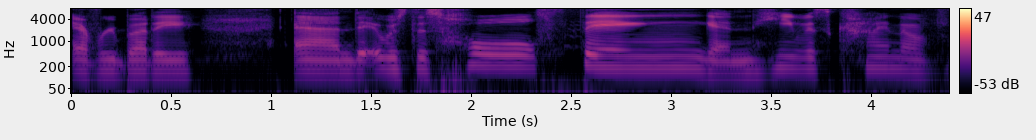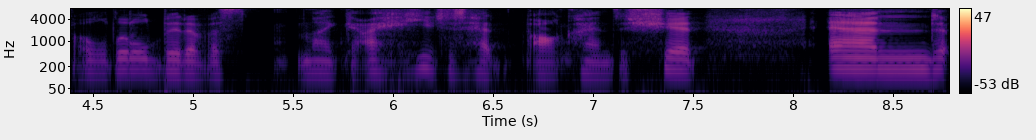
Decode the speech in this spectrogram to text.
everybody. And it was this whole thing and he was kind of a little bit of a like I, he just had all kinds of shit. And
